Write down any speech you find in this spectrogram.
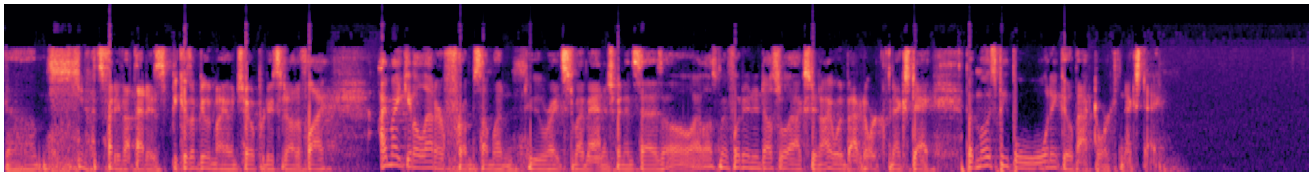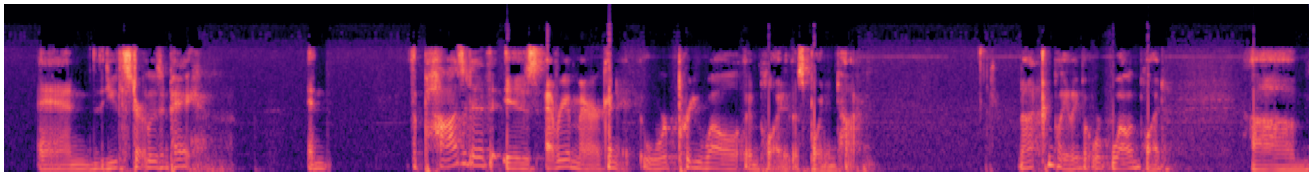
Um, you know, what's funny about that is because I'm doing my own show, producing on the fly, I might get a letter from someone who writes to my management and says, "Oh, I lost my foot in an industrial accident. I went back to work the next day." But most people wouldn't go back to work the next day, and you start losing pay. And the positive is every American, we're pretty well employed at this point in time. Not completely, but we're well employed. Um,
